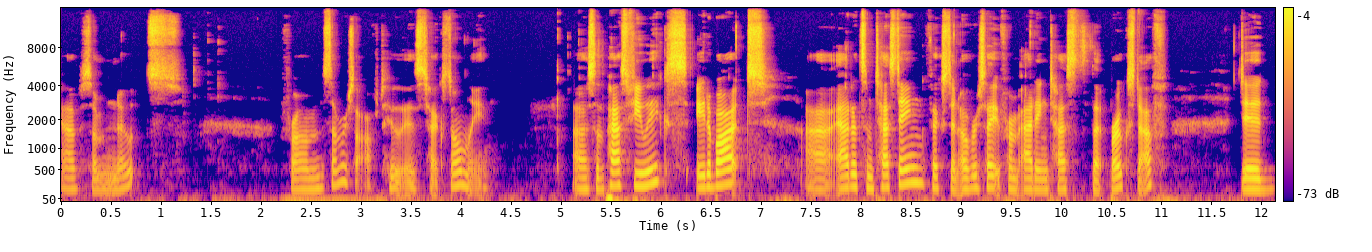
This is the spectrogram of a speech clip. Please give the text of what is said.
have some notes from sommersoft, who is text only. Uh, so the past few weeks, Adabot uh, added some testing, fixed an oversight from adding tests that broke stuff, did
